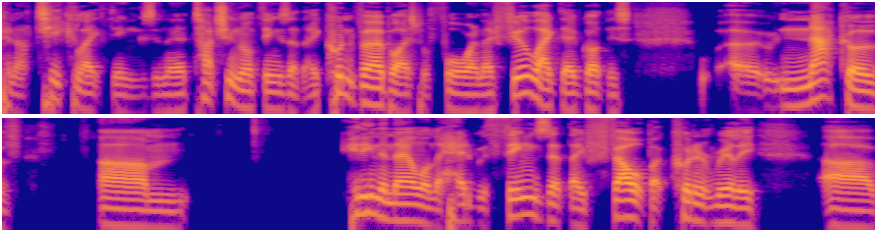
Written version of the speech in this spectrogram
can articulate things and they're touching on things that they couldn't verbalize before and they feel like they've got this uh, knack of um, hitting the nail on the head with things that they felt but couldn't really uh,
